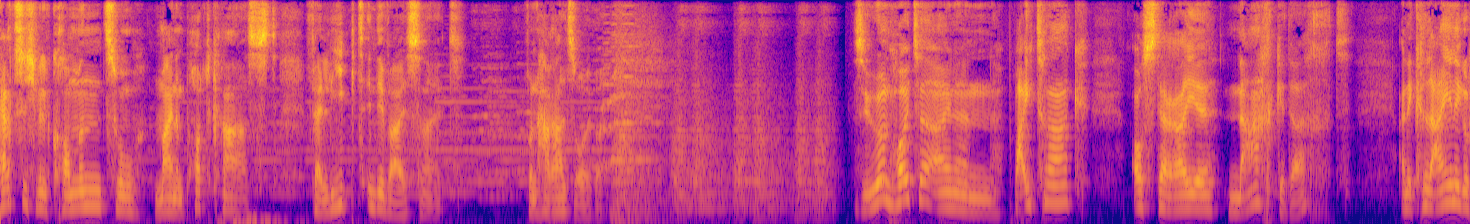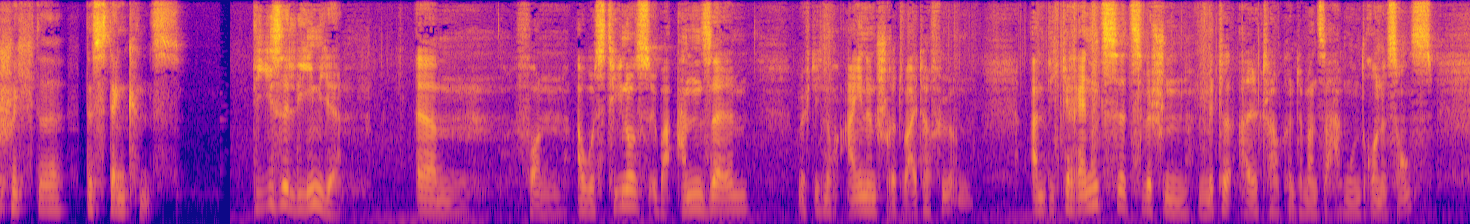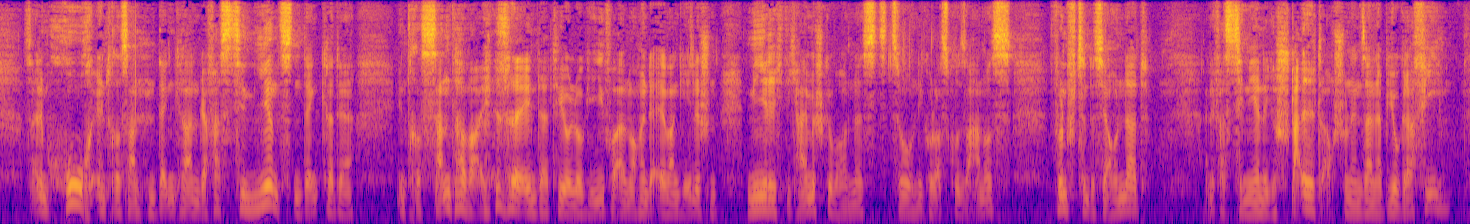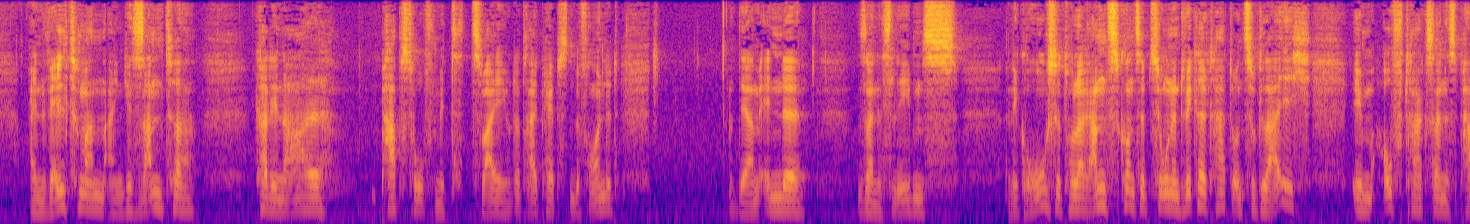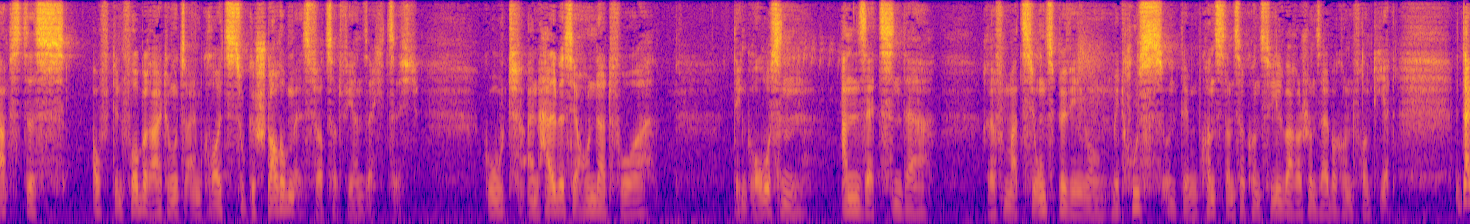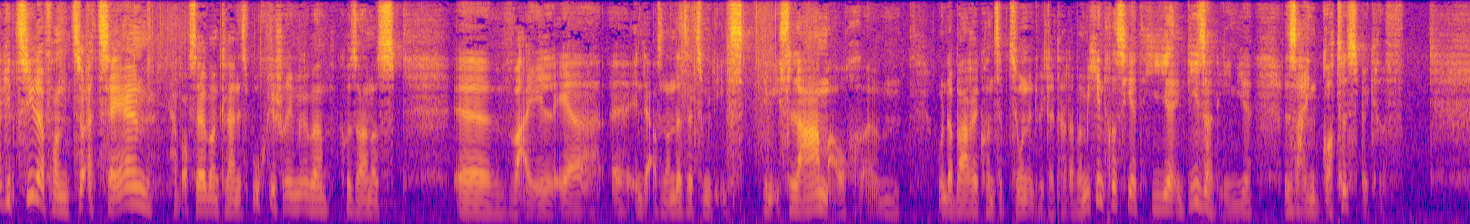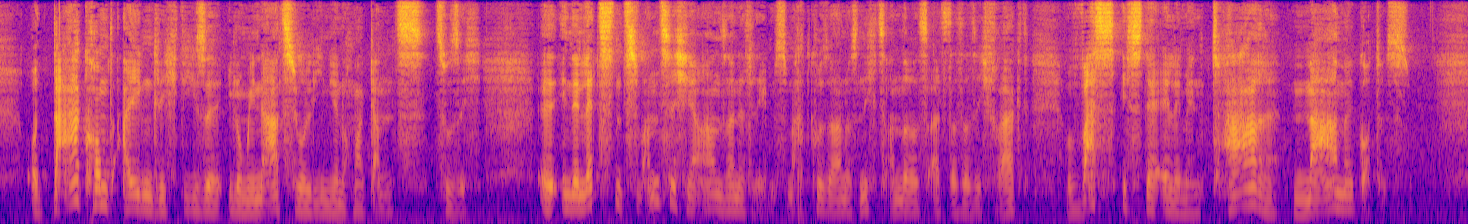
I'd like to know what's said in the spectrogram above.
Herzlich willkommen zu meinem Podcast Verliebt in die Weisheit von Harald Säuber. Sie hören heute einen Beitrag aus der Reihe Nachgedacht, eine kleine Geschichte des Denkens. Diese Linie ähm, von Augustinus über Anselm möchte ich noch einen Schritt weiterführen, an die Grenze zwischen Mittelalter, könnte man sagen, und Renaissance zu einem hochinteressanten Denker, einem der faszinierendsten Denker, der interessanterweise in der Theologie, vor allem auch in der evangelischen, nie richtig heimisch geworden ist, zu Nikolaus Cusanus, 15. Jahrhundert. Eine faszinierende Gestalt, auch schon in seiner Biografie. Ein Weltmann, ein Gesandter, Kardinal, Papsthof mit zwei oder drei Päpsten befreundet, der am Ende seines Lebens eine große Toleranzkonzeption entwickelt hat und zugleich im Auftrag seines Papstes auf den Vorbereitungen zu einem Kreuzzug gestorben ist 1464. Gut ein halbes Jahrhundert vor den großen Ansätzen der Reformationsbewegung. Mit Huss und dem Konstanzer Konzil war er schon selber konfrontiert. Da gibt es viel davon zu erzählen. Ich habe auch selber ein kleines Buch geschrieben über Cusanus, äh, weil er äh, in der Auseinandersetzung mit dem Islam auch ähm, wunderbare Konzeption entwickelt hat. Aber mich interessiert hier in dieser Linie sein Gottesbegriff. Und da kommt eigentlich diese Illuminatio-Linie nochmal ganz zu sich. Äh, in den letzten 20 Jahren seines Lebens macht Cusanus nichts anderes, als dass er sich fragt, was ist der elementare Name Gottes?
